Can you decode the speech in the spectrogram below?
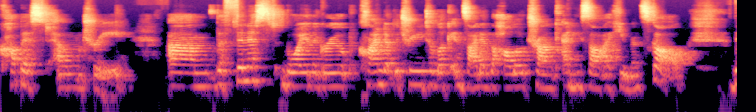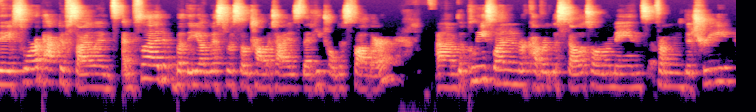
coppiced elm tree. Um, the thinnest boy in the group climbed up the tree to look inside of the hollow trunk, and he saw a human skull. They swore a pact of silence and fled, but the youngest was so traumatized that he told his father. Um, the police went and recovered the skeletal remains from the tree,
